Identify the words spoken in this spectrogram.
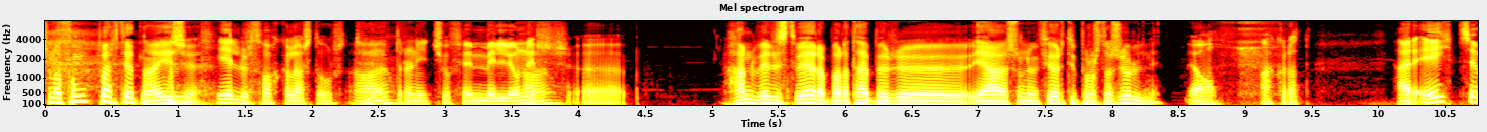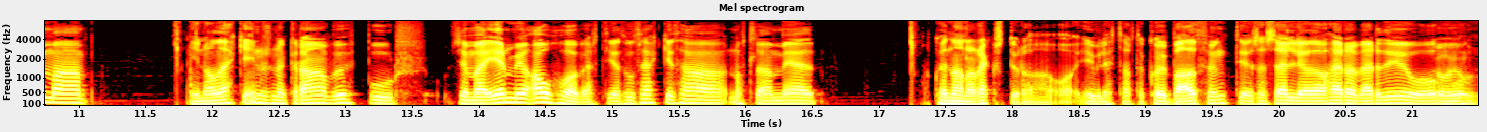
svona þungbært hérna í þessu? helur þokkalega stórt, Já, já. 195 miljónir uh, Hann verðist vera bara tæpur, uh, já, svona um 40% af sölunni já, akkurat það er eitt sem að ég náði ekki einu svona graf upp úr sem að er mjög áhugavert því að þú þekki það náttúrulega með hvernig hann rekstur og yfirleitt þarf að kaupa aðfeng til þess að selja það á herra verði og, jú. og,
